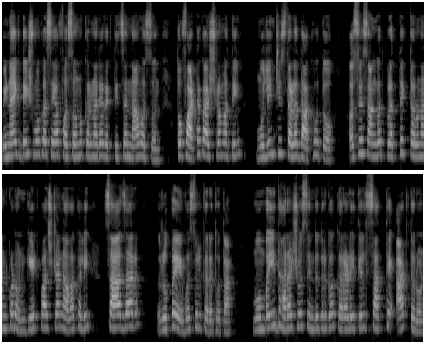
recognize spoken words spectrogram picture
विनायक देशमुख असे या फसवणूक करणाऱ्या व्यक्तीचं नाव असून तो फाटक आश्रमातील मुलींची स्थळं दाखवतो असे सांगत प्रत्येक तरुणांकडून गेट पासच्या नावाखाली सहा हजार रुपये वसूल करत होता. मुंबई धाराशिव सिंधुदुर्ग कराड येथील सात ते आठ तरुण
